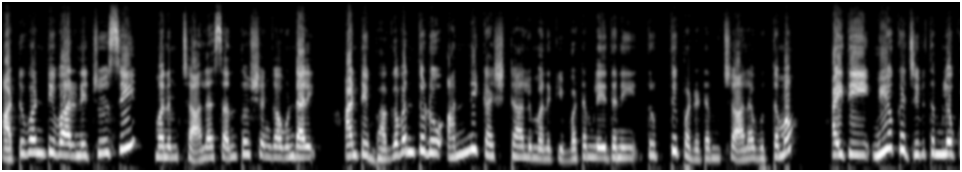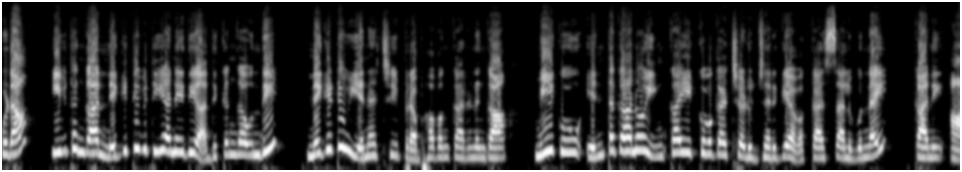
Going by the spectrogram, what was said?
అటువంటి వారిని చూసి మనం చాలా సంతోషంగా ఉండాలి. అంటే భగవంతుడు అన్ని కష్టాలు మనకివ్వటం లేదని తృప్తి పడటం చాలా ఉత్తమం. అయితే మీ యొక్క జీవితంలో కూడా ఈ విధంగా నెగిటివిటీ అనేది అధికంగా ఉంది. నెగిటివ్ ఎనర్జీ ప్రభావం కారణంగా మీకు ఎంతగానో ఇంకా ఎక్కువగా చెడు జరిగే అవకాశాలు ఉన్నాయి. కాని ఆ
